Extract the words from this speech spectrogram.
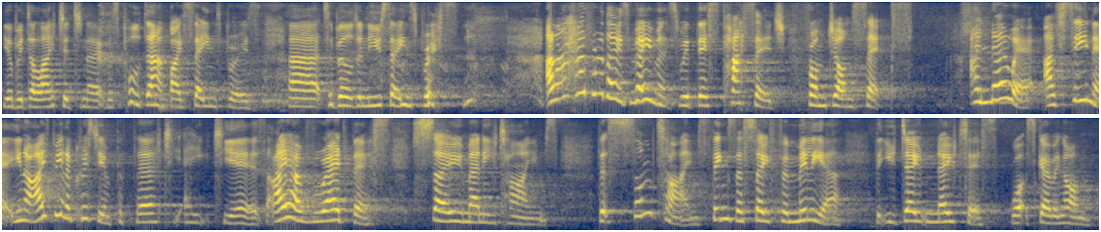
You'll be delighted to know it was pulled down by Sainsbury's uh, to build a new Sainsbury's. and I had one of those moments with this passage from John 6. I know it. I've seen it. You know, I've been a Christian for 38 years. I have read this so many times that sometimes things are so familiar that you don't notice what's going on.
